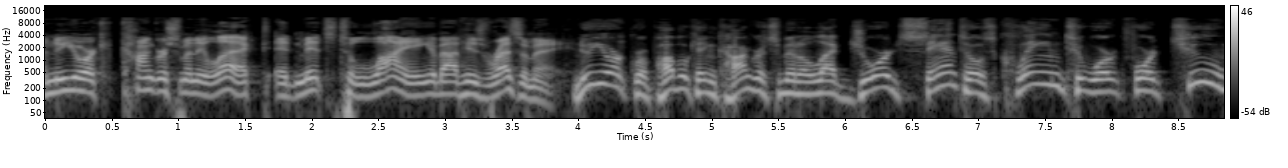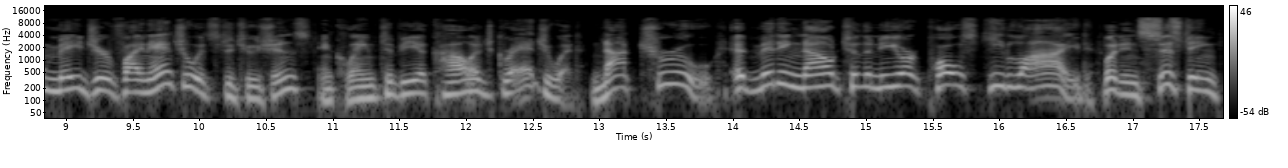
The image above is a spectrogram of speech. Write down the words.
A New York congressman elect admits to lying about his resume. New York Republican Congressman elect George Santos claimed to work for two major financial institutions and claimed to be a college graduate. Not true. Admitting now to the New York Post he lied, but insisting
